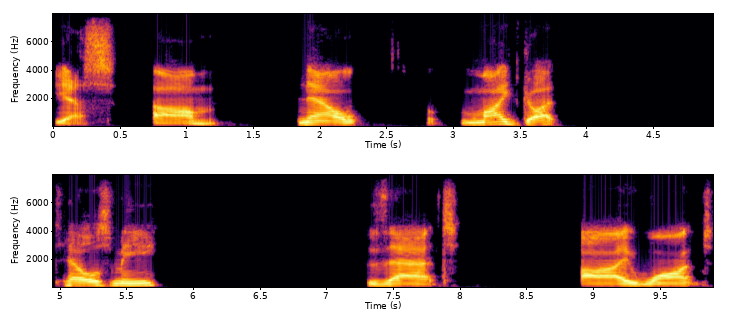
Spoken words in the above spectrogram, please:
Yes. Um, now my gut tells me that I want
